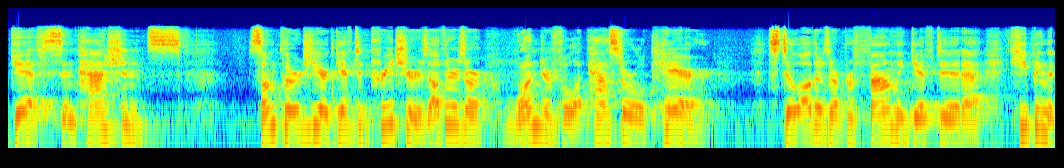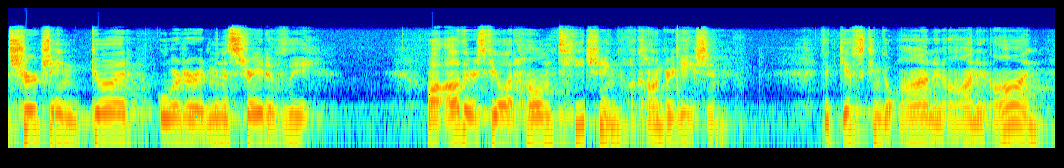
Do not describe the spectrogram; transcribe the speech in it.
gifts and passions. Some clergy are gifted preachers, others are wonderful at pastoral care. Still, others are profoundly gifted at keeping the church in good order administratively, while others feel at home teaching a congregation. The gifts can go on and on and on.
